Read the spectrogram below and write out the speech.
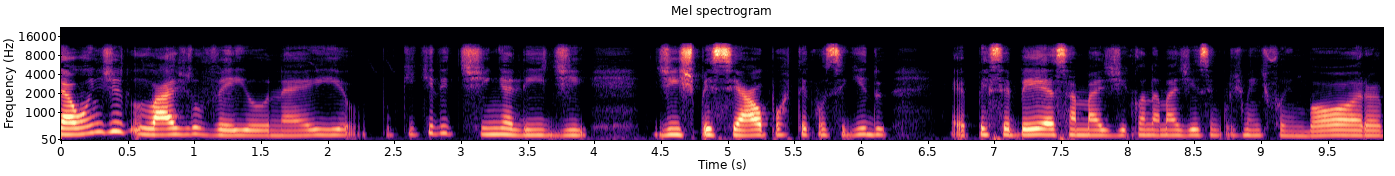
da onde Laszlo veio, né? E o que, que ele tinha ali de, de especial por ter conseguido é, perceber essa magia quando a magia simplesmente foi embora.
